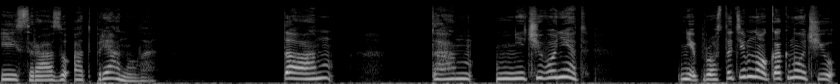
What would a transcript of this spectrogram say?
и сразу отпрянула. «Там... там ничего нет. Не просто темно, как ночью,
